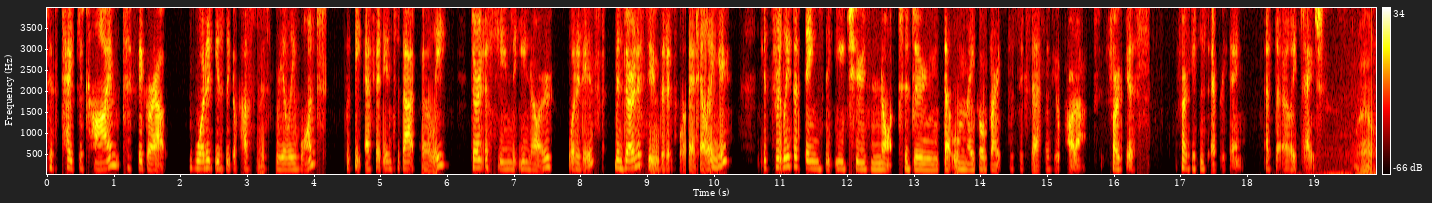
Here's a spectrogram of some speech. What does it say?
just take your time to figure out what it is that your customers really want. Put the effort into that early. Don't assume that you know what it is. Then don't assume that it's what they're telling you. It's really the things that you choose not to do that will make or break the success of your product. Focus. Focus is everything at the early stage. Wow.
